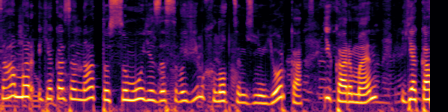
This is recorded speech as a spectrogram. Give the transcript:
Саммер, яка занадто сумує за своїм хлопцем з Нью-Йорка, і Кармен, яка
